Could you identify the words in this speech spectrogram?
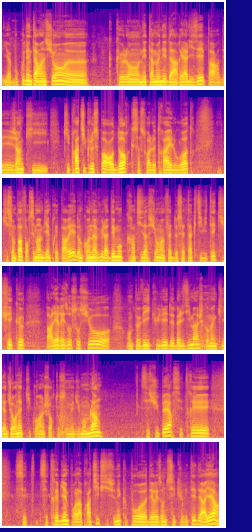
il y a beaucoup d'interventions euh, que l'on est amené à réaliser par des gens qui, pratiquent le sport outdoor, que ce soit le trail ou autre, qui ne sont pas forcément bien préparés. Donc on a vu la démocratisation en fait de cette activité qui fait que par les réseaux sociaux, on peut véhiculer de belles images comme un Kylian Jornet qui court en short au sommet du Mont Blanc c'est super, c'est très, c'est très bien pour la pratique, si ce n'est que pour euh, des raisons de sécurité derrière.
